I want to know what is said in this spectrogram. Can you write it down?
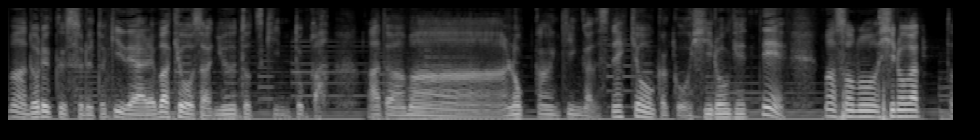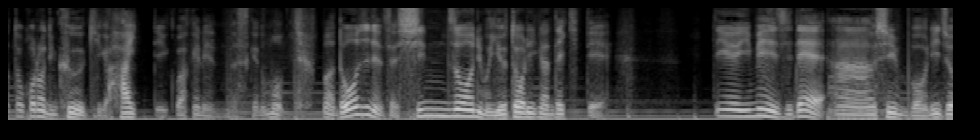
まあ、努力するときであれば、強鎖乳突筋とか、あとはまあ、肋間筋がですね、胸郭を広げて、まあ、その広がったところに空気が入っていくわけなんですけども、まあ、同時にですね、心臓にもゆとりができて、っていうイメージで、あ右心房に静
